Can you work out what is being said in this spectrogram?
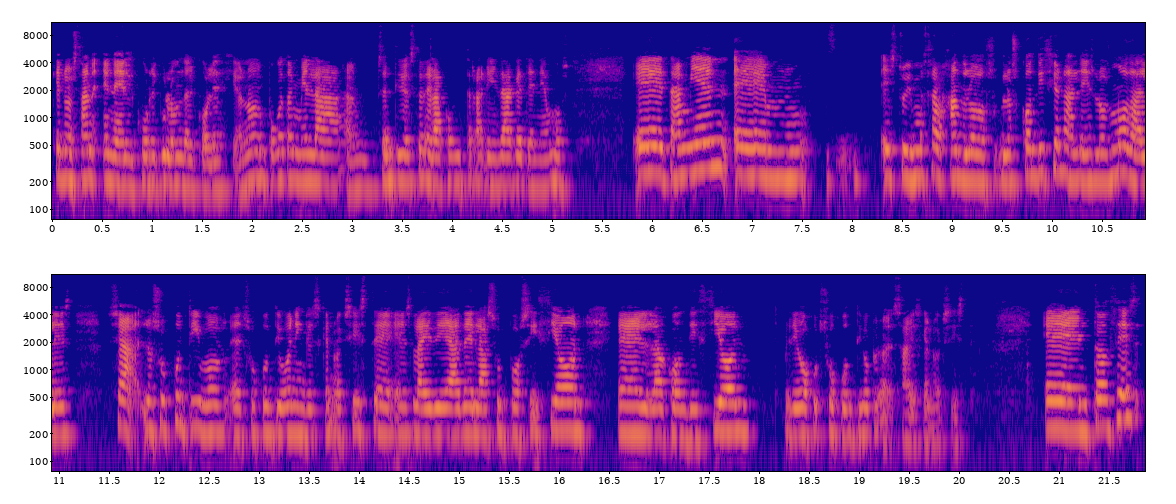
que no están en el currículum del colegio, ¿no? Un poco también el sentido este de la contrariedad que tenemos. Eh, también eh, estuvimos trabajando los, los, condicionales, los modales, o sea, los subjuntivos, el subjuntivo en inglés que no existe es la idea de la suposición, eh, la condición, me digo subjuntivo, pero sabéis que no existe. Eh, entonces,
